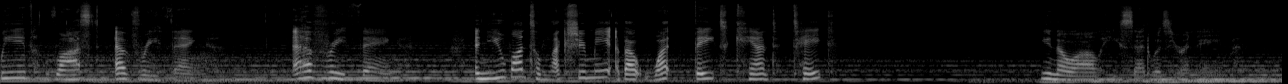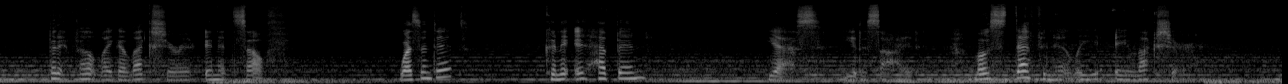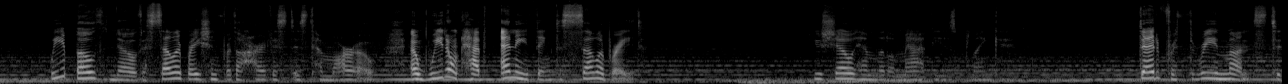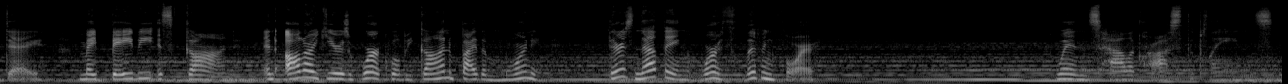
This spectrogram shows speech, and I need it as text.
We've lost everything. Everything. And you want to lecture me about what fate can't take? You know, all he said was your name. But it felt like a lecture in itself. Wasn't it? Couldn't it have been? Yes, you decide. Most definitely a lecture. We both know the celebration for the harvest is tomorrow, and we don't have anything to celebrate. You show him little Matthew's blanket. dead for three months today. My baby is gone, and all our year's work will be gone by the morning. There's nothing worth living for. Winds howl across the plains.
